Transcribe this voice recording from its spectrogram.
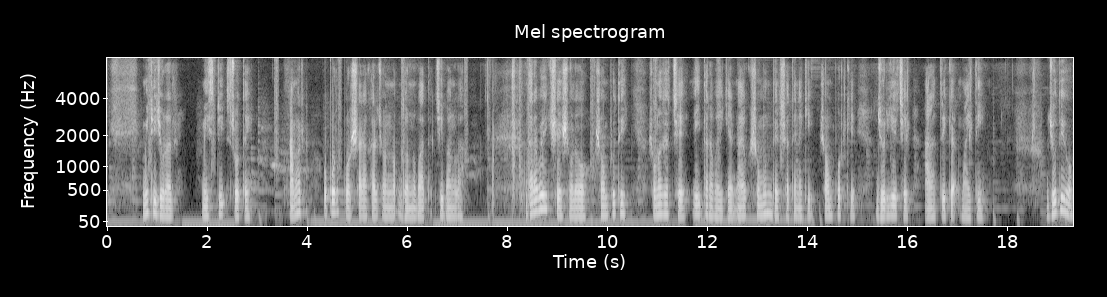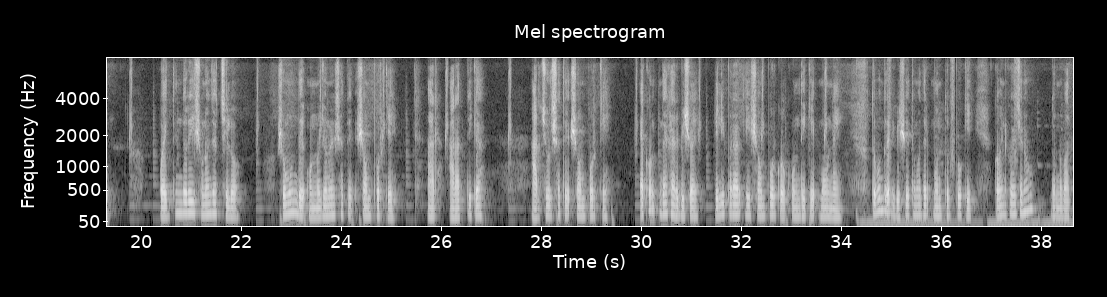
মিঠি জোড়ার মিষ্টি স্রোতে। আমার ওপর ভরসা রাখার জন্য ধন্যবাদ, জি বাংলা। ধারাবাহিক শেষ হলেও সম্প্রতি শোনা যাচ্ছে, এই ধারাবাহিকের নায়ক সুমনদের সাথে নাকি সম্পর্কে জড়িয়েছে আরাত্রিকা মাইতি। যদিও কয়েকদিন ধরেই শোনা যাচ্ছিল সুমনদে অন্যজনের সাথে সম্পর্কে আর আরাত্রিকা আর্যর সাথে সম্পর্কে। এখন দেখার বিষয়, টেলিপাড়ার এই সম্পর্ক কোন দিকে মোড় নেয়? তো বন্ধুরা, এই বিষয়ে তোমাদের মন্তব্য কি? কমেন্ট করে জানাও। ধন্যবাদ।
